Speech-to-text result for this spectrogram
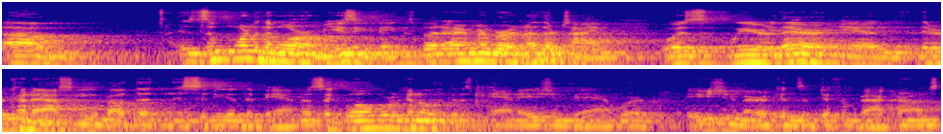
Um, it's one of the more amusing things, but I remember another time was we were there and they were kind of asking about the ethnicity of the band. I was like, well, we're to look at this pan-Asian band where Asian Americans of different backgrounds.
